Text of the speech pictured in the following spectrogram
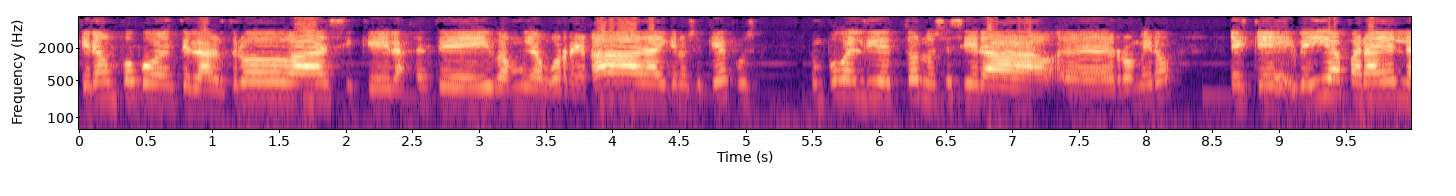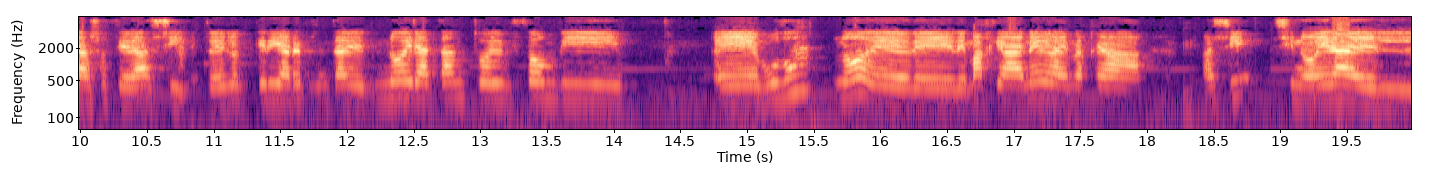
que era un poco entre las drogas y que la gente iba muy aborregada y que no sé qué, pues un poco el director, no sé si era eh, Romero, el que veía para él la sociedad sí. Entonces lo que quería representar no era tanto el zombie eh, vudú, ¿no? De, de, magia negra, de magia así, sino era el,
